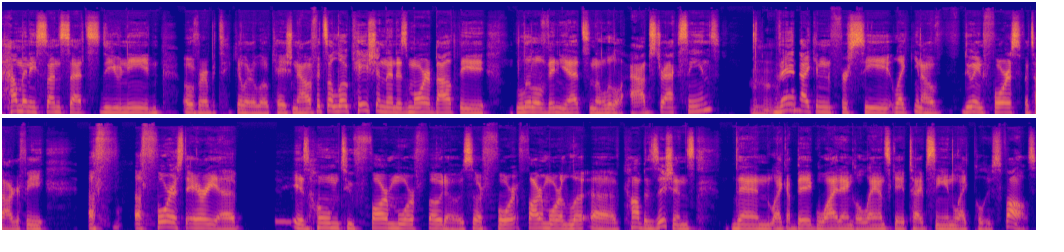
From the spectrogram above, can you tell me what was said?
how many sunsets do you need over a particular location? Now, if it's a location that is more about the little vignettes and the little abstract scenes, mm-hmm. then I can foresee, like, you know, doing forest photography, a, a forest area is home to far more photos or for far more uh, compositions than like a big wide angle landscape type scene like Palouse Falls.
